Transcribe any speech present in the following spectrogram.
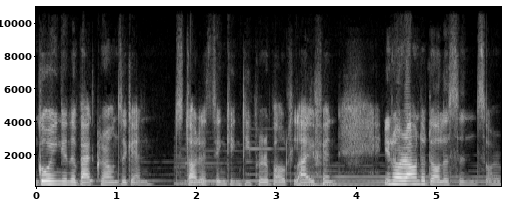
going in the backgrounds again, started thinking deeper about life. And, you know, around adolescence or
